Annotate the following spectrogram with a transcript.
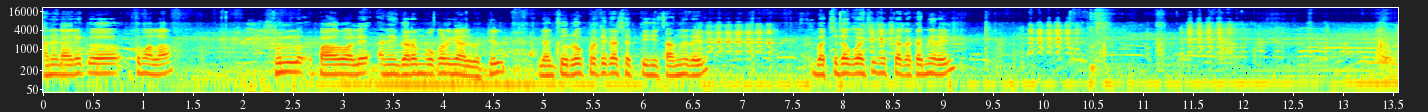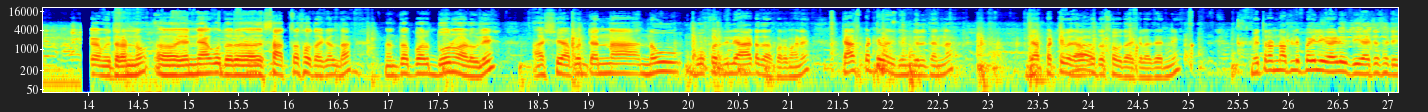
आणि डायरेक्ट तुम्हाला फुल पॉवरवाले आणि गरम बोकड घ्यायला भेटतील. ज्यांची रोगप्रतिकारशक्ती ही चांगली राहील. बच्चे दगवायची शक्यता कमी राहील. मित्रांनो. यांनी अगोदर सातचा सौदा केला होता नंतर परत दोन वाढवले. असे आपण त्यांना नऊ बोकड दिले आठ हजार प्रमाणे त्याच पट्टीमध्ये देऊन दिले त्यांना. ज्या पट्टीमध्ये अगोदर सौदा केला त्यांनी. मित्रांनो आपली पहिली गाडी होती. याच्यासाठी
